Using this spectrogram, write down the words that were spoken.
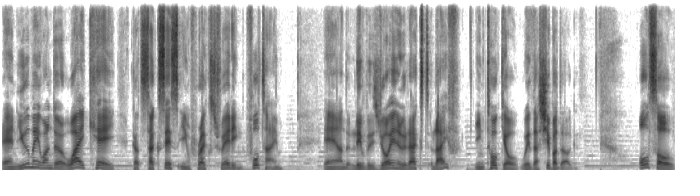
And you may wonder why K got success in forex trading full-time and live with joy and relaxed life in Tokyo with a Shiba dog. Also,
